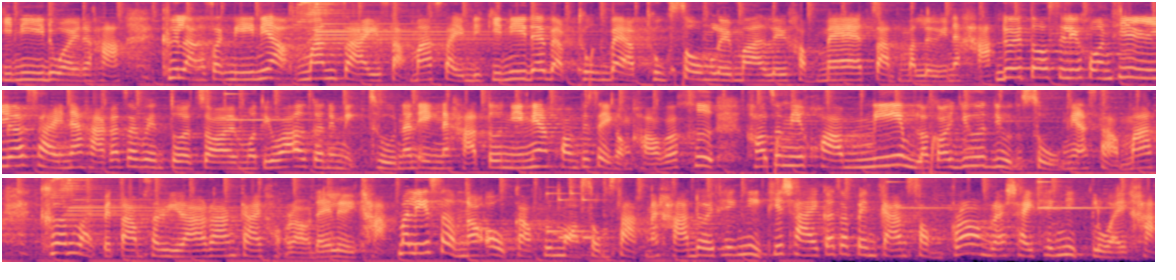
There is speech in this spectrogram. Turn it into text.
กินี่ด้วยนะคะ คือหลังจากนี้เนี่ยมั่นใจสามารถใส่บิกินี่ได้แบบทุกแบบทุกทรงเลยมาเลยค่ะแม่จัดมาเลยนะคะ โดยตัวซิลิโคนที่ลีเลือกใช้นะคะ ก็จะเป็นตัว Joy Motiva Ergonomic 2นั่นเองนะคะ ตัวนี้เนี่ยความพิเศษของเขาก็คือเขาจะมีความนิ่มแล้วก็ยืดหยุ่นสูงเนี่ยสามารถเคลื่อนไหวไปตามสรีระร่างกายของเราได้เลยค่ะมารีเสริมหน้าอกกับคุณหมอสมศักดิ์นะคะ โดยเทคนิคที่ใช้ก็จะเป็นการส่องกล้องและใช้เทคนิคกลวยค่ะ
